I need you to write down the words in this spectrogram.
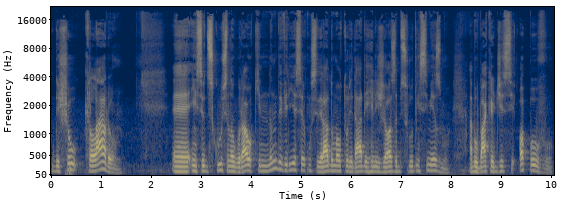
deixou claro é, em seu discurso inaugural que não deveria ser considerado uma autoridade religiosa absoluta em si mesmo. Abu Bakr disse: Ó oh, povo,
